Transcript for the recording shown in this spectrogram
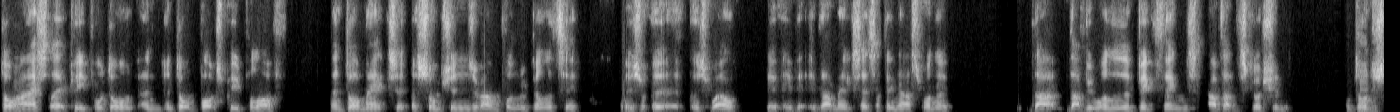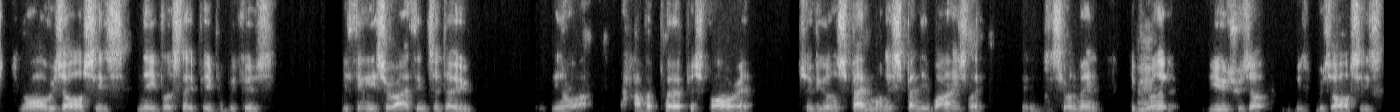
Don't mm. isolate people. Don't and, and don't box people off, and don't make assumptions around vulnerability as uh, as well. If, if, that makes sense, I think that's one of that that'd be one of the big things. Have that discussion and don't just throw resources needlessly at people because you think it's the right thing to do. You know, have a purpose for it. So if you're going to spend money, spend it wisely. see what I mean? If you're mm. going to use resources,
